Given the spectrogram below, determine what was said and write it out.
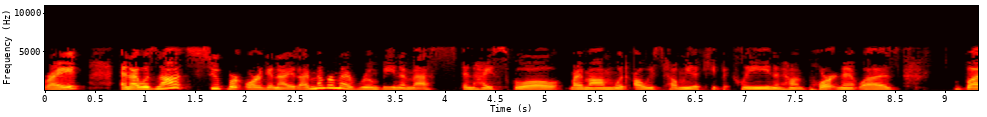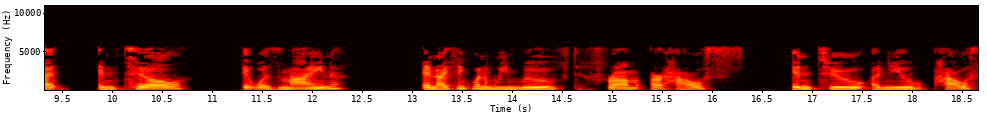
right? And I was not super organized. I remember my room being a mess in high school. My mom would always tell me to keep it clean and how important it was. But until it was mine, and I think when we moved from our house into a new house,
